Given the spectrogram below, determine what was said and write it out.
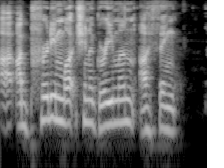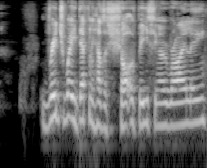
I, I'm pretty much in agreement. I think Ridgeway definitely has a shot of beating O'Reilly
